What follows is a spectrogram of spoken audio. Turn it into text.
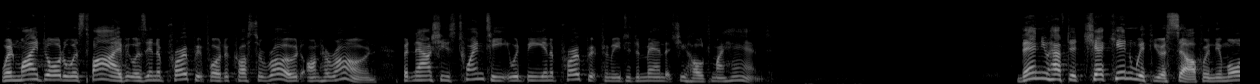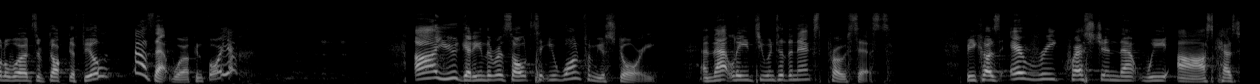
When my daughter was five, it was inappropriate for her to cross the road on her own. But now she's 20, it would be inappropriate for me to demand that she holds my hand. Then you have to check in with yourself. In the immortal words of Dr. Phil, how's that working for you? Are you getting the results that you want from your story? And that leads you into the next process. Because every question that we ask has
